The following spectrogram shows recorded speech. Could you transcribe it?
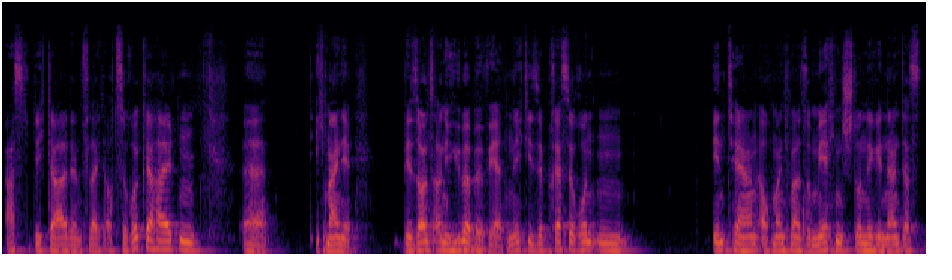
hast du dich da dann vielleicht auch zurückgehalten? Äh, ich meine, wir sollen es auch nicht überbewerten, nicht? Diese Presserunden intern auch manchmal so Märchenstunde genannt. dass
